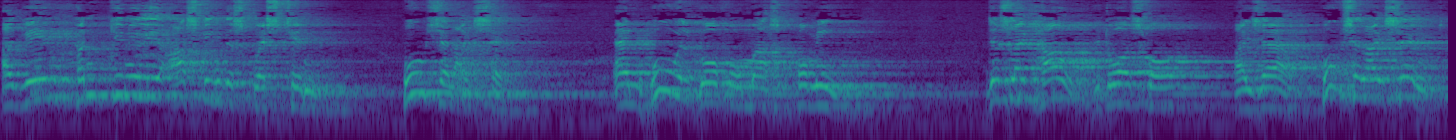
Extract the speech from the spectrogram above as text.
again continually asking this question Whom shall I send? And who will go for, for me? Just like how it was for Isaiah. Whom shall I send?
